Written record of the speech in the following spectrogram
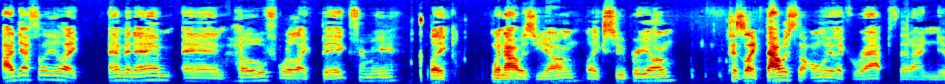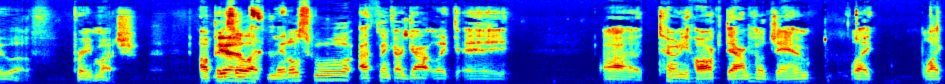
I definitely like Eminem and Hove were like big for me, like when I was young, like super young, because like that was the only like rap that I knew of, pretty much. Up yeah. until like middle school, I think I got like a uh, Tony Hawk Downhill Jam, like like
